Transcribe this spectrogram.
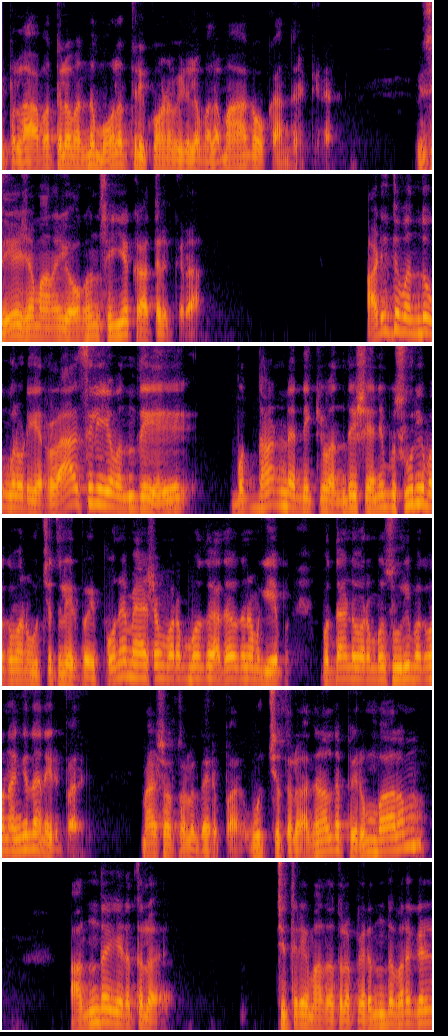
இப்போ லாபத்தில் வந்து மூலத்திரிக்கோண வீடுல பலமாக உட்கார்ந்திருக்கிறார். விசேஷமான யோகம் செய்ய காத்திருக்கிறார். அடுத்து வந்து உங்களுடைய ராசிலிய வந்து புத்தாண்டு அன்னைக்கு வந்து சனி சூரிய பகவான் உச்சத்தில் இருப்பார். புனே மேஷம் வரும்போது அதாவது நமக்கு ஏப் புத்தாண்டு வரும்போது சூரிய பகவான் அங்கே தானே இருப்பார். மேஷத்தில் தான் இருப்பார் உச்சத்தில். அதனால தான் பெரும்பாலும் அந்த இடத்துல சித்திரை மாதத்தில் பிறந்தவர்கள்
